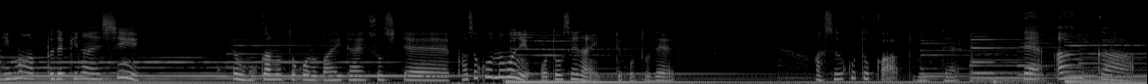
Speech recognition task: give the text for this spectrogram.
にもアップできないしでも他のところ媒体そしてパソコンの方に落とせないってことであそういうことかと思って。でアンカー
